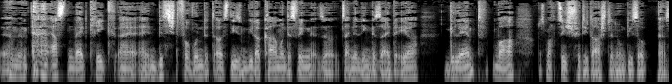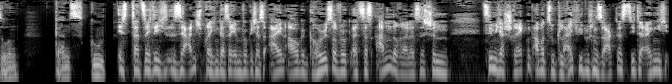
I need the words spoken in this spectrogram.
ähm, im Ersten Weltkrieg äh, ein bisschen verwundet aus diesem wiederkam und deswegen also seine linke Seite eher gelähmt war. Das macht sich für die Darstellung dieser Person ganz gut. Ist tatsächlich sehr ansprechend, dass er eben wirklich das ein Auge größer wirkt als das andere. Das ist schon ziemlich erschreckend, aber zugleich, wie du schon sagtest, sieht er eigentlich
